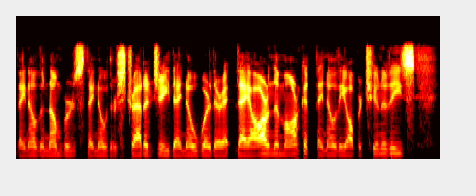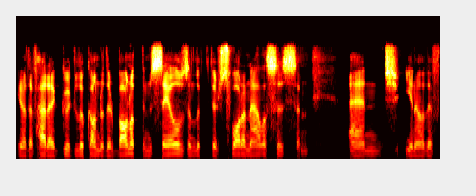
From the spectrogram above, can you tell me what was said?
They know the numbers. They know their strategy. They know where they they are in the market. They know the opportunities. You know, they've had a good look under their bonnet themselves and looked at their SWOT analysis and and you know they've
